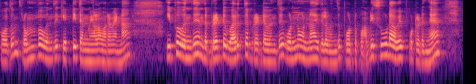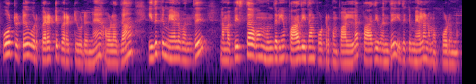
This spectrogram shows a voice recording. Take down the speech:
போதும். ரொம்ப வந்து கெட்டித்தன்மையெல்லாம் வர வேணாம். இப்போ வந்து அந்த ப்ரெட்டு வறுத்த ப்ரெட்டை வந்து ஒன்று ஒன்றா இதில் வந்து போட்டுப்போம் அப்படியே சூடாகவே போட்டுடுங்க. போட்டுட்டு ஒரு பெரட்டி பெரட்டி விடுன்னு அவ்வளோதான் இதுக்கு மேலே வந்து நம்ம பிஸ்தாவும் முந்திரியும் பாதி தான் போட்டிருக்கோம் பாலில். பாதி வந்து இதுக்கு மேலே நம்ம போடணும்.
